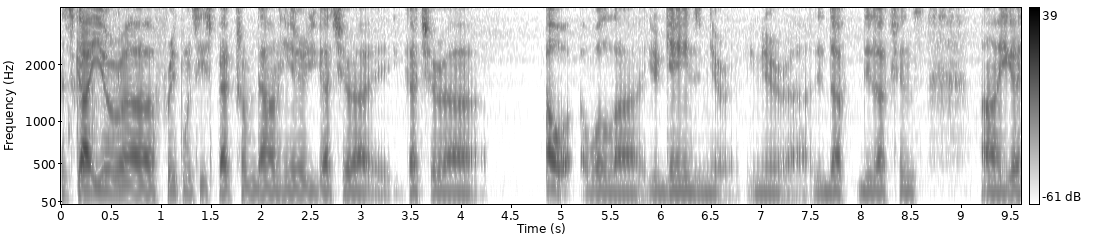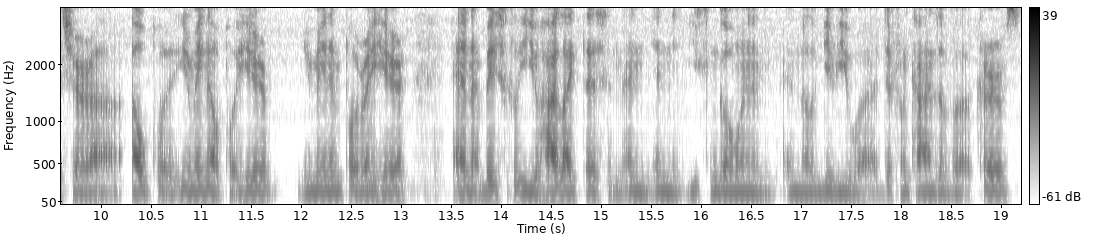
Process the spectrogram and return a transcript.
it's got your uh, frequency spectrum down here. You got your uh, got your uh, oh well uh, your gains and your and your deduct deductions. You got your output, your main output here your main input right here. And uh, basically you highlight this and, and, and you can go in and, and they'll give you uh, different kinds of uh, curves.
